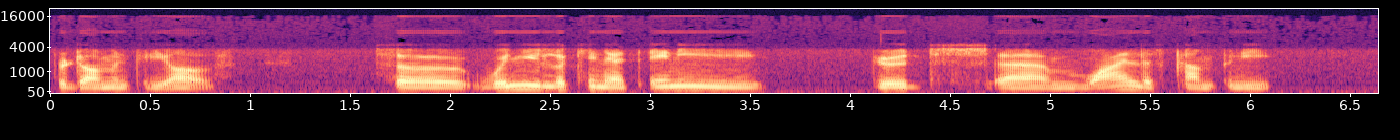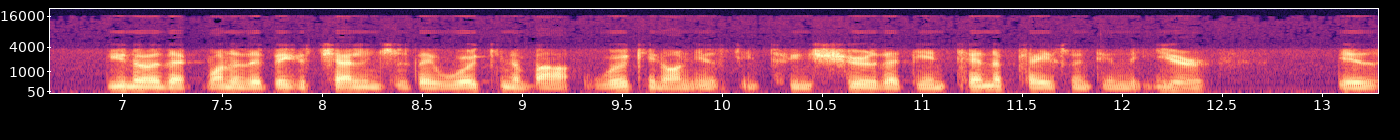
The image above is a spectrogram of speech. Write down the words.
predominantly of. So when you're looking at any good um, wireless company, you know that one of the biggest challenges they're working about working on is to ensure that the antenna placement in the ear is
